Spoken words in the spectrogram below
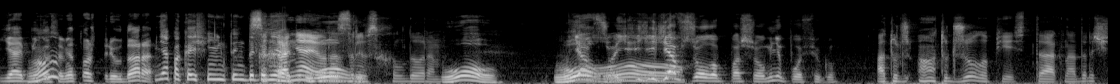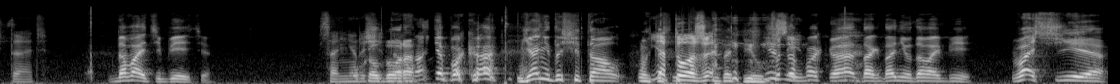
Я обиделся, Ну? у меня тоже три удара. Меня пока еще никто не догоняет. Сохраняю Воу. разрыв с Халдором. Воу. Я в, Воу. я- я- в жолоб пошел, мне пофигу. А тут, а, тут жолоб есть. Так, надо рассчитать. Давайте, бейте. Сань не рассчитал. Халдора. Саня, пока. Я не досчитал. Ой, Я тоже. Миша, пока. Так, Данил, давай, бей. Вообще.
